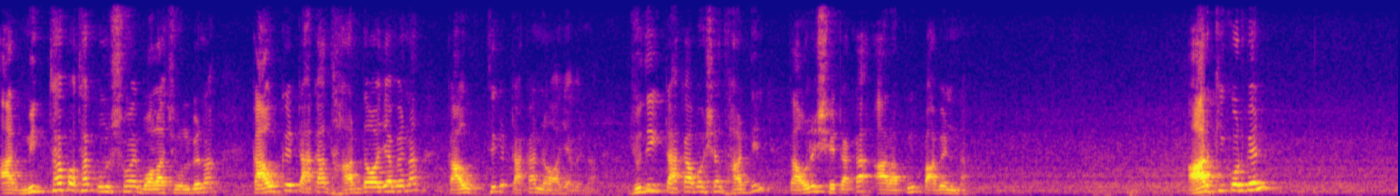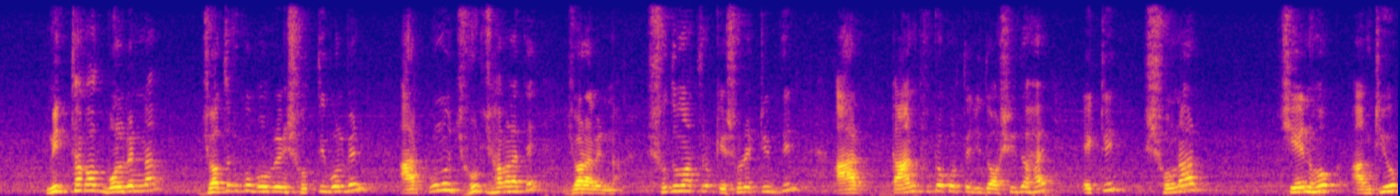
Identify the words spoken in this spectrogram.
আর মিথ্যা কথা কোনো সময় বলা চলবে না। কাউকে টাকা ধার দেওয়া যাবে না কাউ থেকে টাকা নেওয়া যাবে না। যদি টাকা পয়সা ধার দিন, তাহলে সে টাকা আর আপনি পাবেন না। আর কি করবেন? মিথ্যা কথা বলবেন না, যতটুকু বলবেন সত্যি বলবেন, আর কোনো ঝুট ঝামেলাতে জড়াবেন না। শুধুমাত্র কেশরের টিপ দিন, আর কান ফুটো করতে যদি অসুবিধা হয়, একটি সোনার চেন হোক, আংটি হোক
